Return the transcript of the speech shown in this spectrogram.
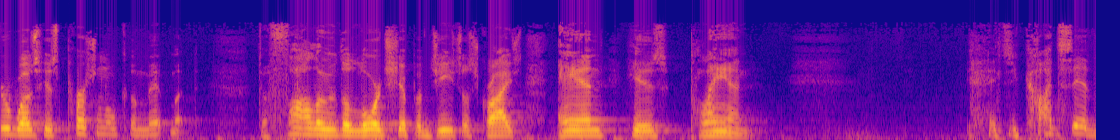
leader was his personal commitment to follow the lordship of Jesus Christ and his plan. God said,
